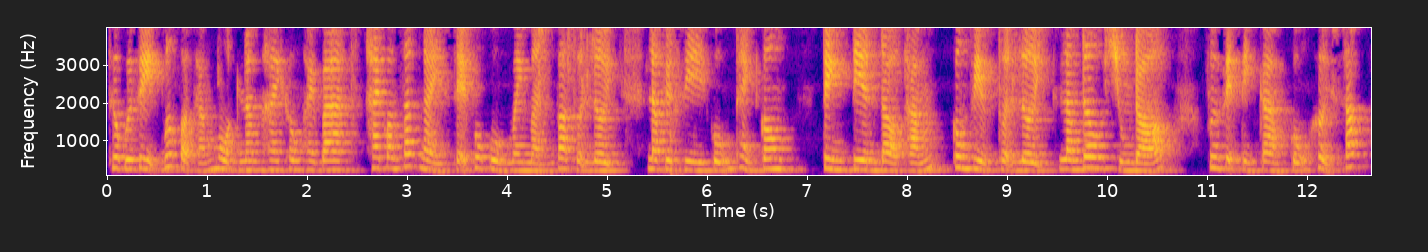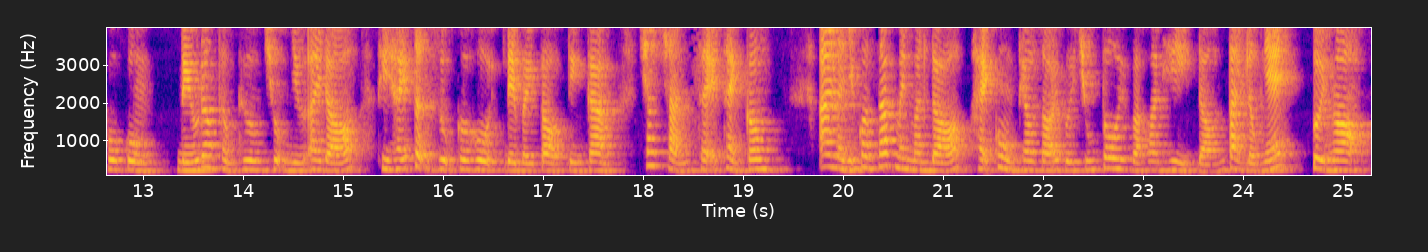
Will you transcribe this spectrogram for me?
Thưa quý vị, bước vào tháng 1 năm 2023, hai con giáp này sẽ vô cùng may mắn và thuận lợi, làm việc gì cũng thành công, tình tiền đỏ thắm, công việc thuận lợi, làm đâu chúng đó. Phương diện tình cảm cũng khởi sắc vô cùng. Nếu đang thầm thương trộm nhớ ai đó thì hãy tận dụng cơ hội để bày tỏ tình cảm, chắc chắn sẽ thành công. Ai là những con giáp may mắn đó? Hãy cùng theo dõi với chúng tôi và hoan hỉ đón tài lộc nhé. Tuổi ngọ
